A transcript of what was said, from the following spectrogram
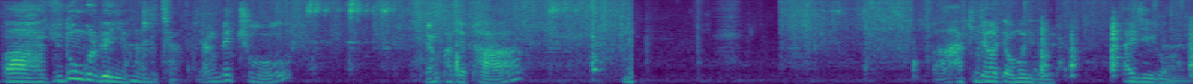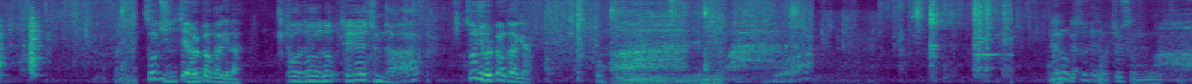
아, 유동 골뱅이 하나 넣자. 양배추. 양파 대파. 아, 긴장할 때 어머니들. 알지, 이거. 소주 진짜 열병 각이다. 더, 더, 더, 되겠습니다. 소주 열병 각이야. 아, 냄새 와. 한국 소주는 어쩔 수 없는 거.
